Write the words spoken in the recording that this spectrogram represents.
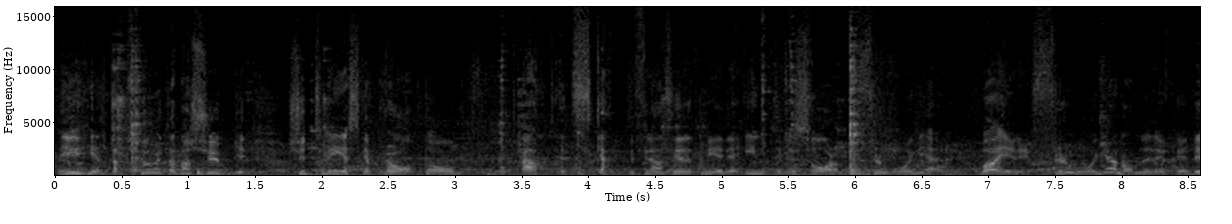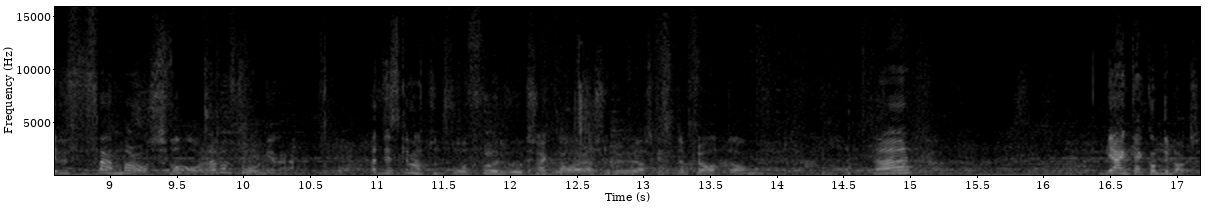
Det är ju helt absurt att man 2023 ska prata om att ett skattefinansierat media inte vill svara på frågor. Vad är det frågan om det det sker? Det är väl för fan bara att svara på frågorna. Att det ska vara som två fullvuxna karlar som du och jag ska sitta och prata om. Ja. Bianca, kom tillbaks.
